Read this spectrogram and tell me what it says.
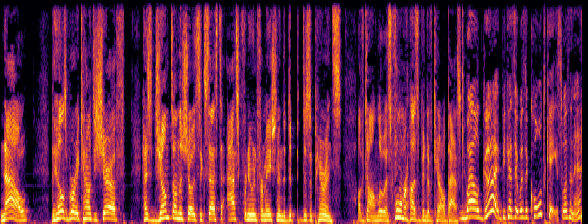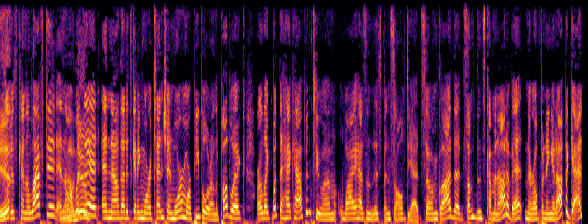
Now, the Hillsborough County Sheriff has jumped on the show's success to ask for new information in the di- disappearance of Don Lewis, former husband of Carole Baskin. Well, good because it was a cold case, wasn't it? Yeah. They just kind of left it, and No that was knew. it. And now that it's getting more attention, more and more people around the public are like, "What the heck happened to him? Why hasn't this been solved yet?" So I'm glad that something's coming out of it, and they're opening it up again,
